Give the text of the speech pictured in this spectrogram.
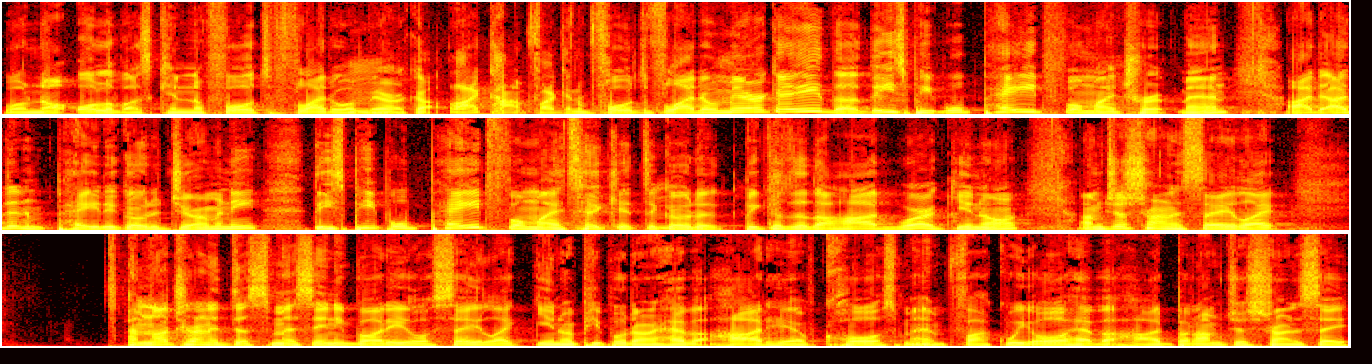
well not all of us can afford to fly to america. I can't fucking afford to fly to america either these people paid for my trip man I, I didn't pay to go to germany these people paid for my ticket to go to because of the hard work you know i'm just trying to say like I'm not trying to dismiss anybody or say like, you know, people don't have it hard here. Of course, man. Fuck, we all have it hard. But I'm just trying to say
